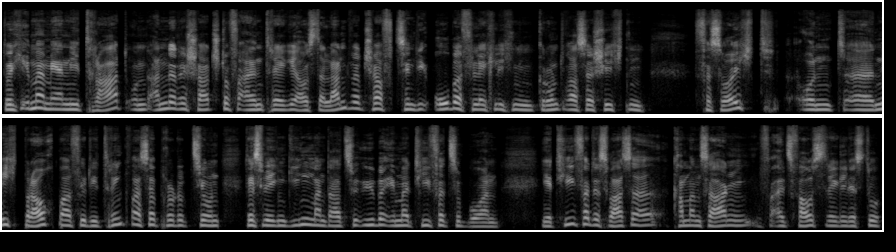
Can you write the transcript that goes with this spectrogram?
durch immer mehr Nitrat und andere Schadstoffeinträge aus der Landwirtschaft sind die oberflächlichen Grundwasserschichten verseucht und äh, nicht brauchbar für die Trinkwasserproduktion. Deswegen ging man dazu über, immer tiefer zu bohren. Je tiefer das Wasser, kann man sagen, als Faustregel, desto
